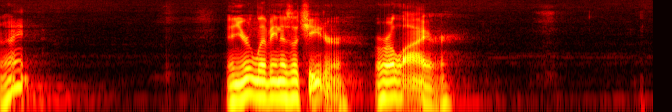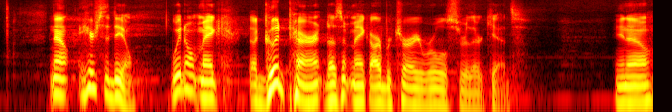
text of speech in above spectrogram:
right? And you're living as a cheater or a liar. Now, here's the deal. We don't make, a good parent doesn't make arbitrary rules for their kids. You know,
